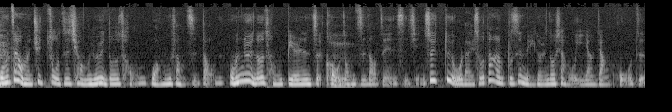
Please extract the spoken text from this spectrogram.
我们在我们去做之前，我们永远都是从网络上知道的，我们永远都是从别人的口中知道这件事情。所以对我来说，当然不是每个人都像我一样这样活着。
